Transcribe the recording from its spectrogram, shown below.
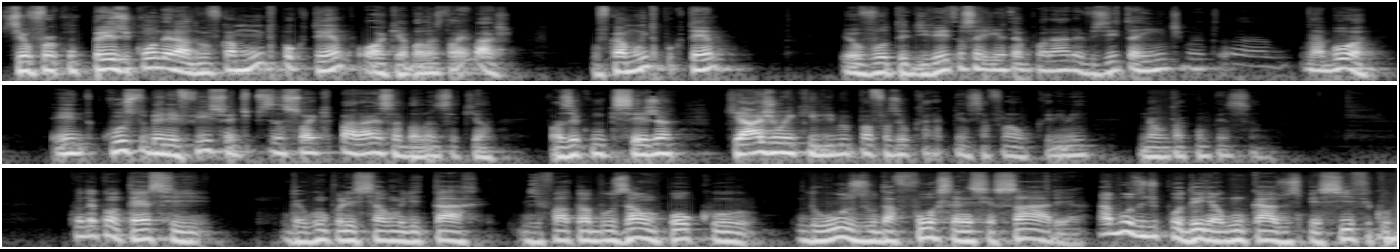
Se eu for preso e condenado, eu vou ficar muito pouco tempo. Ó, aqui a balança está lá embaixo. Vou ficar muito pouco tempo. Eu vou ter direito à saída temporária, visita íntima. tá, Na boa. Custo-benefício, a gente precisa só equiparar essa balança aqui, ó. Fazer com que seja que haja um equilíbrio para fazer o cara pensar, falar, "Ah, o crime não está compensando. Quando acontece de algum policial militar, de fato, abusar um pouco do uso da força necessária, abuso de poder em algum caso específico,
